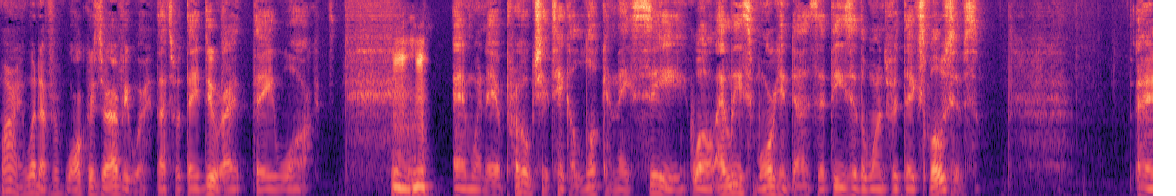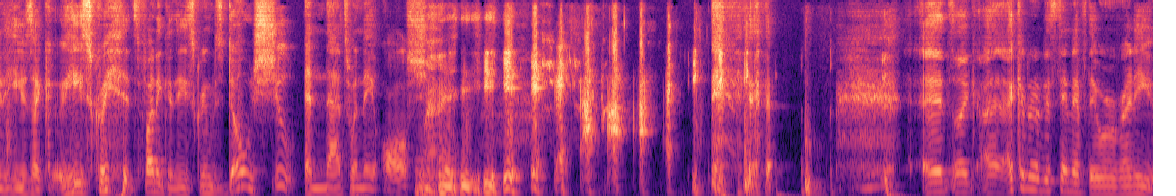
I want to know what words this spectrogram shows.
all right, whatever. Walkers are everywhere. That's what they do, right? They walk. Mm-hmm. And when they approach, they take a look and they see, well, at least Morgan does, that these are the ones with the explosives. And he's like, he screams. It's funny because he screams, "Don't shoot!" And that's when they all shoot. it's like I, I could understand if they were ready.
